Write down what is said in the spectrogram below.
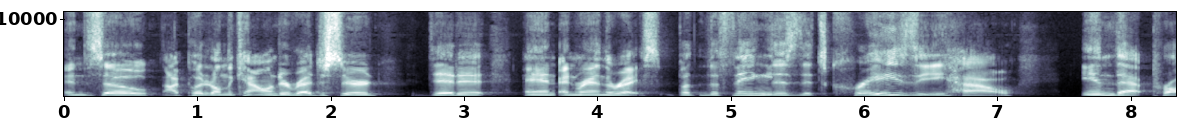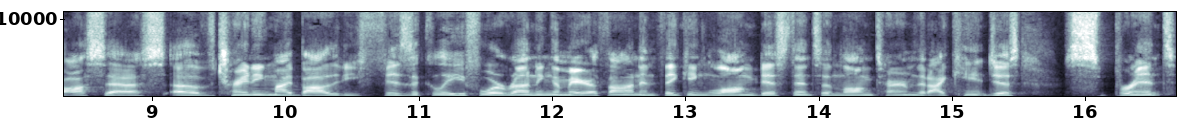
And so I put it on the calendar, registered, did it and and ran the race. But the thing is it's crazy how in that process of training my body physically for running a marathon and thinking long distance and long term that I can't just sprint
